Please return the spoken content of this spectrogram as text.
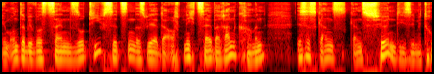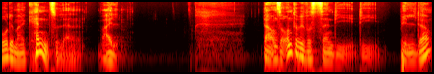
im Unterbewusstsein so tief sitzen, dass wir da oft nicht selber rankommen, ist es ganz, ganz schön, diese Methode mal kennenzulernen. Weil da unser Unterbewusstsein die, die Bilder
